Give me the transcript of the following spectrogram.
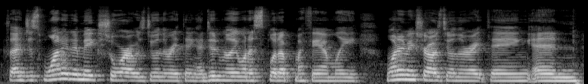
because I just wanted to make sure I was doing the right thing. I didn't really want to split up my family. Wanted to make sure I was doing the right thing, and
